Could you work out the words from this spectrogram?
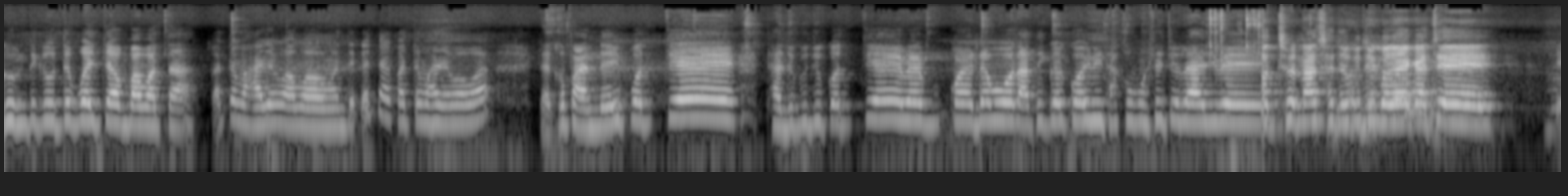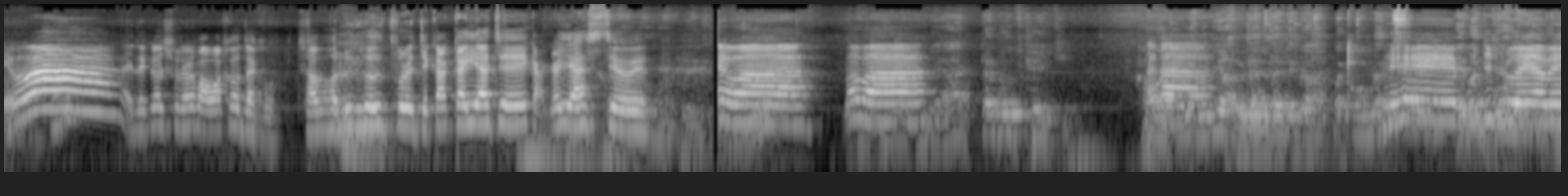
ঘুম থেকে উঠে পড়েছে আমার বাবাটা। কত ভালো বাবা আমার দেখেছ? কত ভালো বাবা। দেখো পাঞ্জাবি পরছে সাজুগুজু করছে এবার করে দেবো রাতে করে করে নি ঠাকুর মশাই চলে আসবে। সোনা সাজুগুজু করে গেছে। এবা এই দেখো সোনার বাবাকেও দেখো সব হলুদ হলুদ পড়েছে কাকাই আছে কাকাই আসছে। ওর বাবা। একটা দুধ খেয়েছি। পুজো শুরু হয়ে যাবে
